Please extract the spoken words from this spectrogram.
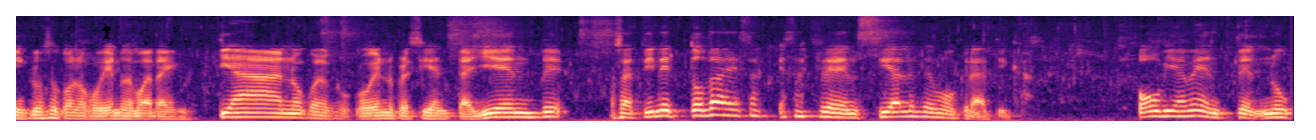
Incluso con los gobiernos de Mara Cristiano, con el gobierno del presidente Allende. O sea, tiene todas esas, esas credenciales democráticas. Obviamente no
